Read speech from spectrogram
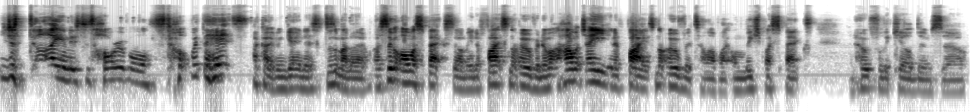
You just die and it's just horrible. Stop with the hits. I can't even get in this. Doesn't matter though. I've still got all my specs so I mean the fight's not over. No matter how much I eat in a fight, it's not over until I've like unleashed my specs and hopefully killed them. So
